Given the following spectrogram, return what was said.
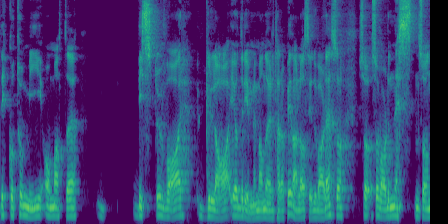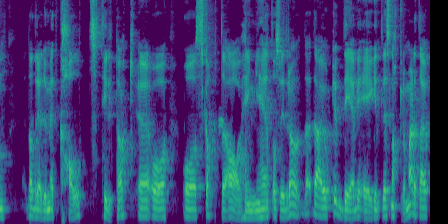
dikotomi om at uh, hvis du var glad i å drive med manuell terapi, da, la oss si du var det, så, så, så var du nesten sånn da drev du med et kaldt tiltak eh, og, og skapte avhengighet osv. Det, det er jo ikke det vi egentlig snakker om her. Dette er jo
